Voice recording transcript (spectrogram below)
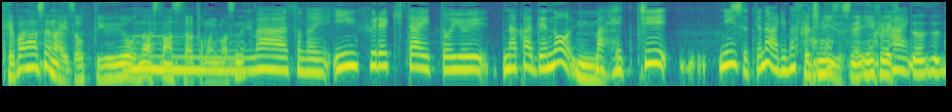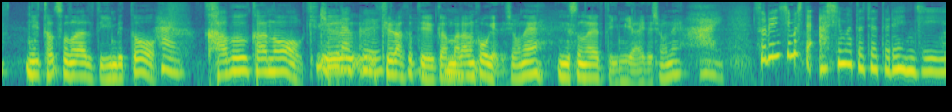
手放せないぞっていうようなスタンスだと思いますね。まあ、そのインフレ期待という中での、うん、まあ、ヘッジニーズっていうのはありますか、ね、ヘッジニーズですね。インフレに備えるという意味と、はい、株価の急落急落というか、まあ、乱高下でしょうね、に備えるという意味合いでしょうね。はい。それにしまして、足元ちょっとレンジ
